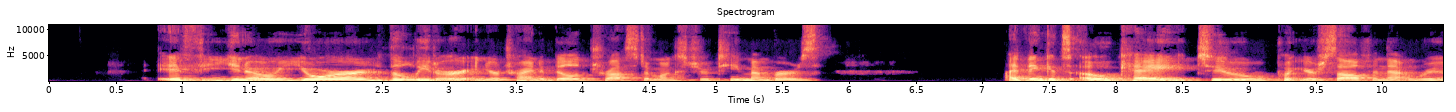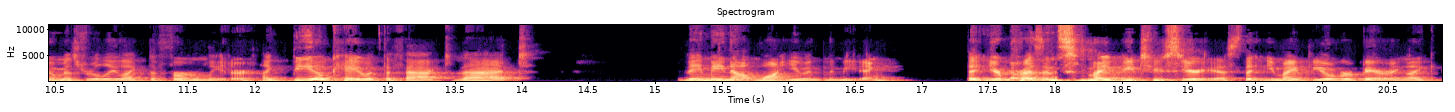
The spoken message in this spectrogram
if you know you're the leader and you're trying to build trust amongst your team members, I think it's okay to put yourself in that room as really like the firm leader. Like, be okay with the fact that they may not want you in the meeting that your presence might be too serious that you might be overbearing like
